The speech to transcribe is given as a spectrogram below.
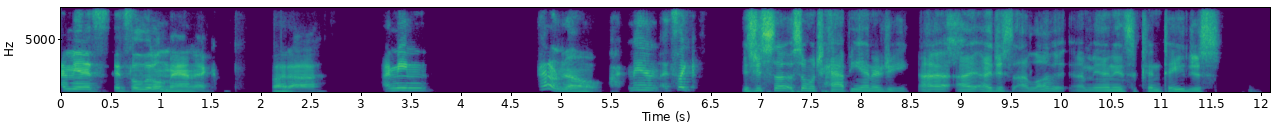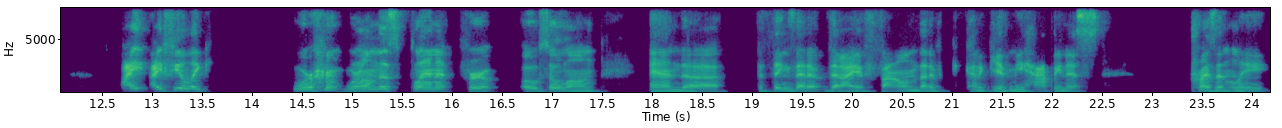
I mean it's it's a little manic, but uh I mean I don't know. I- Man, it's like it's just so, so much happy energy. I, I i just i love it. I mean it's contagious. I I feel like we're we're on this planet for oh so long, and uh, the things that that I have found that have kind of give me happiness presently,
